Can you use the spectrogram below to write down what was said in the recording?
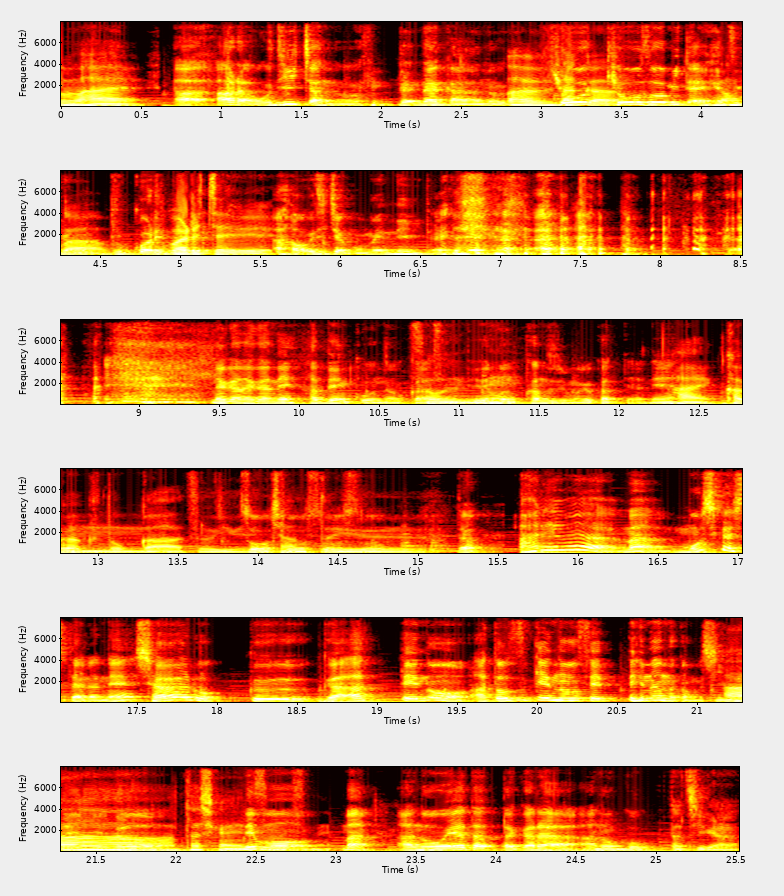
もん。はい。あ、あら、おじいちゃんの、でなんかあの、胸像みたいなやつがぶっ壊れて壊れちゃい。あ、おじいちゃんごめんね、みたいな。なかなかね、破天荒なお母さんで、ねでも彼女も良かったよね。はい。科学とか、そういう、そうちゃんとそうそうそういう。だあれは、まあ、もしかしたらね、シャーロックがあっての後付けの設定なのかもしれあないけど、でも、そうですね。まあ、あの親だったから、あの子たちがっ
